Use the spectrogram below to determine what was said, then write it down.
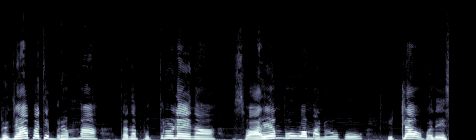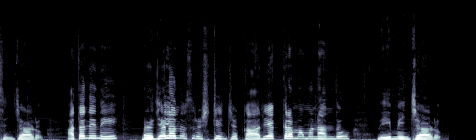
ప్రజాపతి బ్రహ్మ తన పుత్రుడైన స్వయంభూవ మనువుకు ఇట్లా ఉపదేశించాడు. అతనిని ప్రజలను సృష్టించు కార్యక్రమమునందు నియమించాడు.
